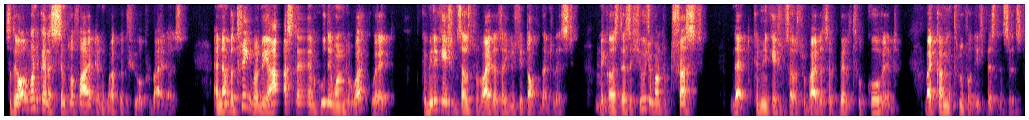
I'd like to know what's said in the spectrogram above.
So they all want to kind of simplify it and work with fewer providers. And number three, when we ask them who they want to work with, communication service providers are usually top of that list mm-hmm. because there's a huge amount of trust that communication service providers have built through COVID by coming through for these businesses.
